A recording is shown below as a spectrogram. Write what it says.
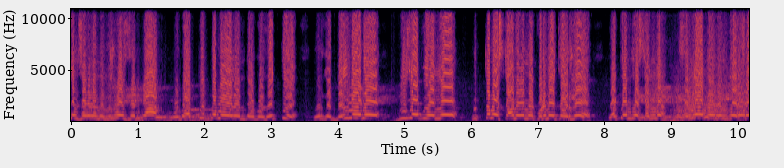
ಕೆಲಸಗಳನ್ನು ನಿರ್ವಹಿಸಿದಂತ ಒಬ್ಬ ಅತ್ಯುತ್ತಮವಾದಂತ ಒಬ್ಬ ವ್ಯಕ್ತಿ ಇವರಿಗೆ ದಯಮಾಡಿ ಬಿಜೆಪಿಯಲ್ಲಿ ಉತ್ತಮ ಸ್ಥಾನವನ್ನ ಕೊಡಬೇಕು ಅವ್ರಿಗೆ. ಯಾಕೆಂದ್ರೆ ಸಂಘ ಸಂಘಟನೆ ವೆಂಕಟೇಶ್,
